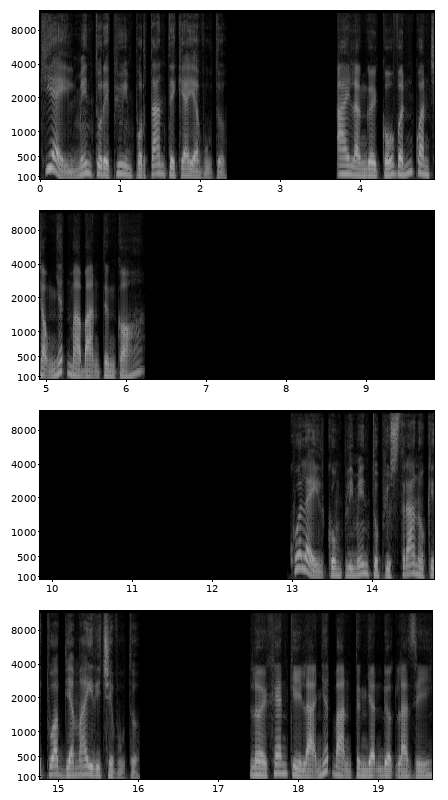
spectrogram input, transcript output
Chi è il mentore più importante che hai avuto? Ai là người cố vấn quan trọng nhất mà bạn từng có? Qual è il complimento più strano che tu abbia mai ricevuto? Lời khen kỳ lạ nhất bạn từng nhận được là gì?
